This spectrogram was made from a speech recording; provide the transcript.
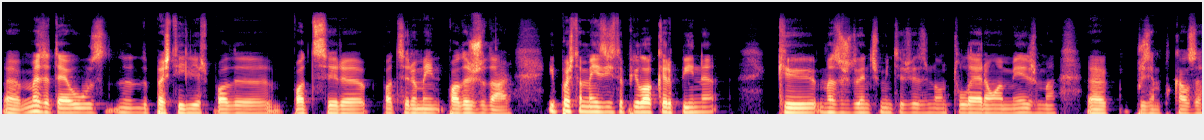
uh, mas até o uso de, de, pastilhas pode, pode, ser, uh, pode, ser uma, pode ajudar. E depois também existe a pilocarpina, que, mas os doentes muitas vezes não toleram a mesma, uh, por exemplo, causa,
